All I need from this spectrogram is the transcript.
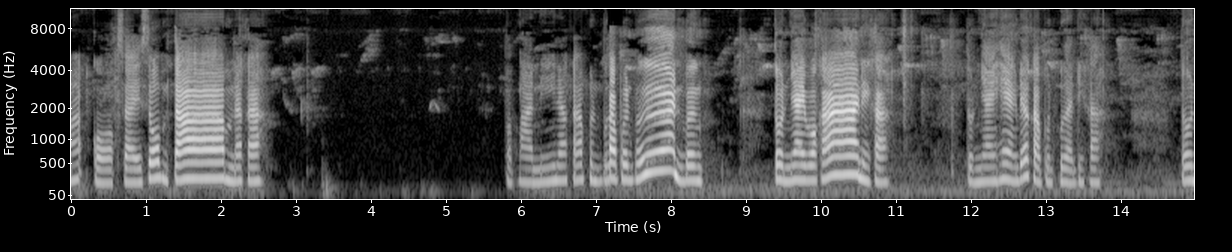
มะกอกใส่ส้มตำนะคะ ประมาณนี้นะคะเพื่อนๆเพื่อนเพื่อนๆเบิงต้นใหญ่บ่คะนี่ค่ะต้นใหญ่แห้งเด้อค่ะเพื่อนๆนี่ค่ะ ต้น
